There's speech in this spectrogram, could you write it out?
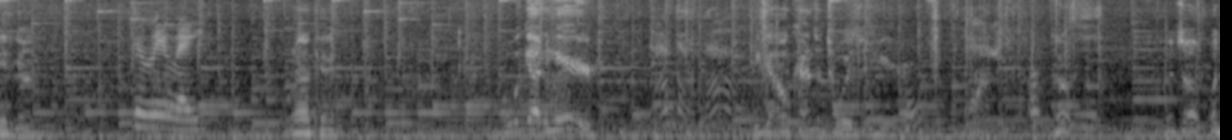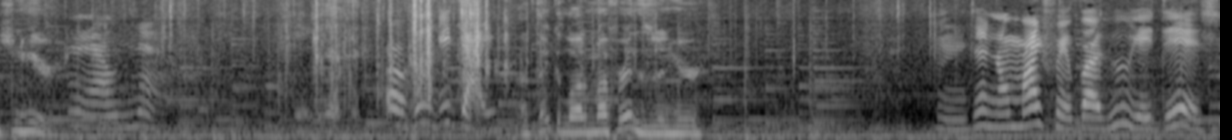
He's gone. give me a wait. Okay. What we got in here? I don't know. You got all kinds of toys in here. Yeah. Oh, what's up? What's in here? I don't know. Oh, who did that? I think a lot of my friends is in here. Hmm, they're not my friend, but who it is?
